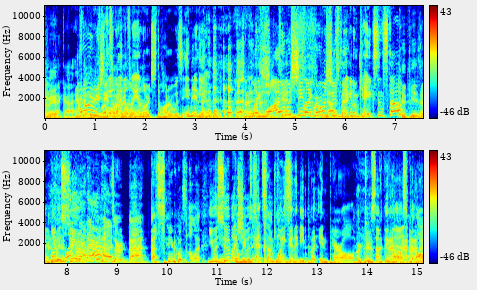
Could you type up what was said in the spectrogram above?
Hate mean? that guy. I don't understand why the Spider-Man. landlord's daughter was in any of it. Like, why was she like? Remember when she was nothing. making him cakes and stuff? Cookies. Like, You what did assume that When he add? turned bad, that scene was hilarious. You assume like don't she make was me some at some point going to be put in peril or do something else, but all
